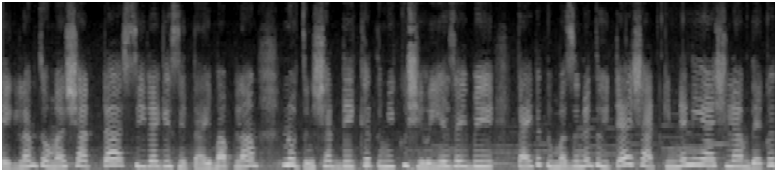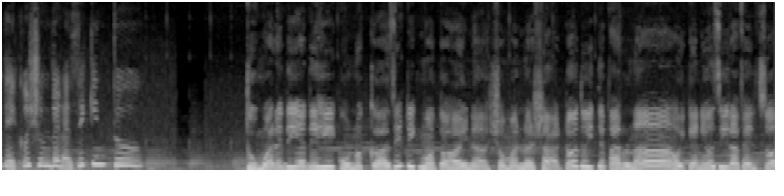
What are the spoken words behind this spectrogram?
দেখলাম তোমার শার্টটা সিরা গেছে তাই ভাবলাম নতুন শার্ট দেখে তুমি খুশি হইয়া যাইবে। তাই তো তোমার জন্য দুইটা শার্ট কিনে নিয়ে আসলাম। দেখো দেখো সুন্দর আছে কিন্তু। তোমারে দিয়া দেখি কোনো কাজই ঠিক মতো হয় না। সামান্য শার্টও ধুইতে পারো না ওইখানেও চিরা ফেলছো।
